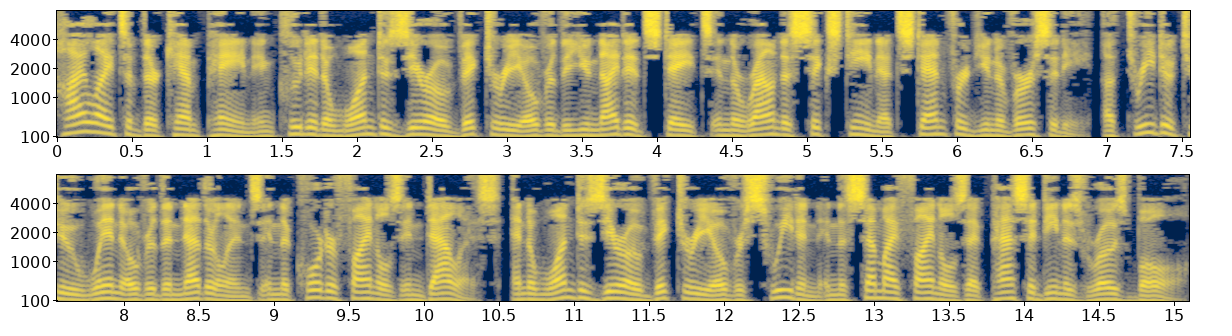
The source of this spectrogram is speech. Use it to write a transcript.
Highlights of their campaign included a 1–0 victory over the United States in the round of 16 at Stanford University, a 3–2 win over the Netherlands in the quarter-finals in Dallas, and a 1–0 victory over Sweden in the semi-finals at Pasadena's Rose Bowl.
